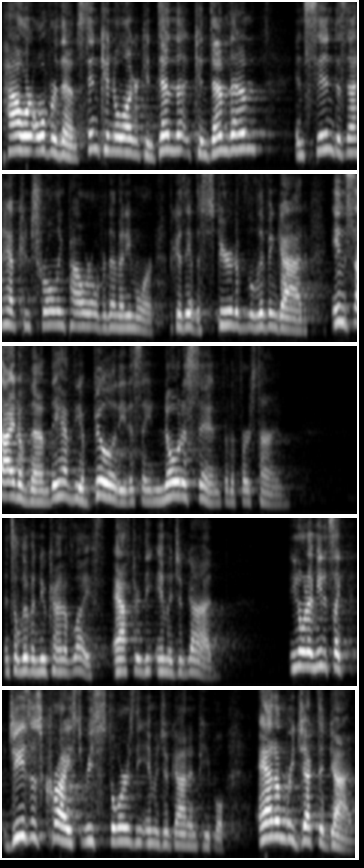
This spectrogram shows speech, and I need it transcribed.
power over them. Sin can no longer condemn, them, and sin does not have controlling power over them anymore because they have the Spirit of the living God inside of them. They have the ability to say no to sin for the first time and to live a new kind of life after the image of God. You know what I mean? It's like Jesus Christ restores the image of God in people. Adam rejected God.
